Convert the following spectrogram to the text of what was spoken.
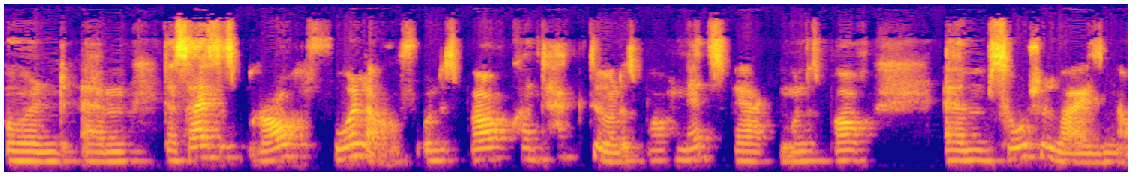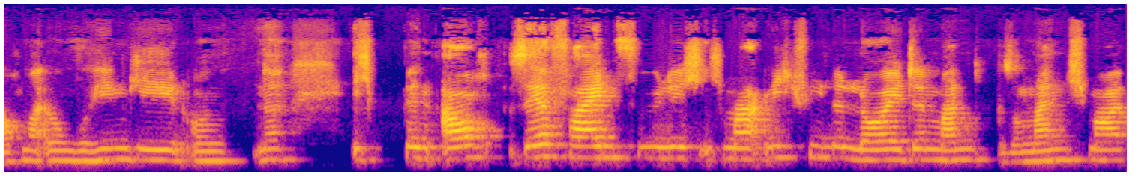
Und ähm, das heißt, es braucht Vorlauf und es braucht Kontakte und es braucht Netzwerken und es braucht ähm, Socializen, auch mal irgendwo hingehen. Und ne, ich bin auch sehr feinfühlig. Ich mag nicht viele Leute, man, also manchmal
